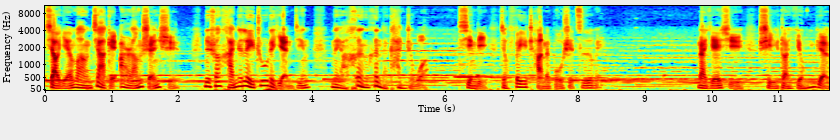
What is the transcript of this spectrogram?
小阎王嫁给二郎神时，那双含着泪珠的眼睛那样恨恨地看着我，心里就非常的不是滋味。那也许是一段永远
